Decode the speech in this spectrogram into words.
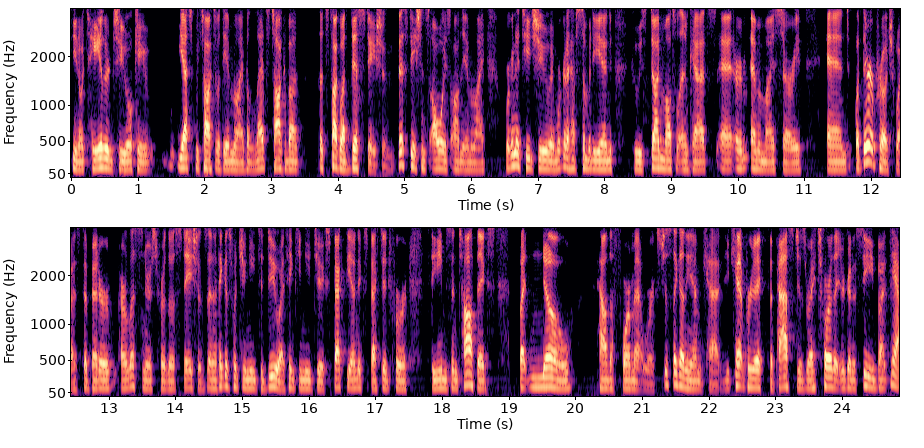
you know tailored to okay yes, we've talked about the MMI, but let's talk about let's talk about this station. This station's always on the MMI. We're going to teach you, and we're going to have somebody in who's done multiple MCATs eh, or MMI, sorry, and what their approach was to better our listeners for those stations. And I think it's what you need to do. I think you need to expect the unexpected for themes and topics, but know how the format works. Just like on the MCAT, you can't predict the passages, right, Tor, that you're going to see. But yeah.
